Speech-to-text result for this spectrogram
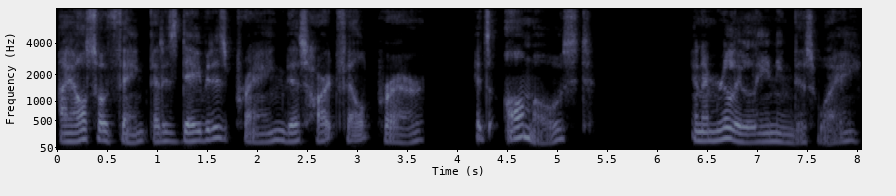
I also think that as David is praying this heartfelt prayer, it's almost, and I'm really leaning this way,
